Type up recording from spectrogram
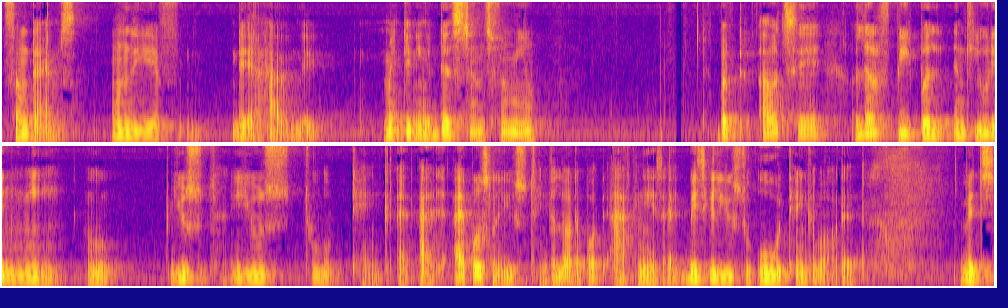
sometimes only if they are having like maintaining a distance from you. But i would say a lot of people including me who used used to think I, I, I personally used to think a lot about acne. I basically used to overthink about it which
